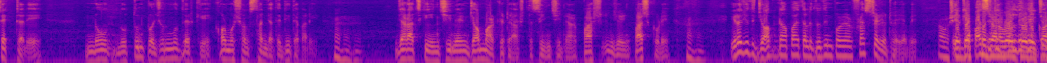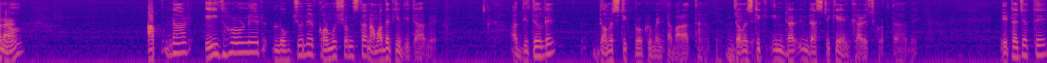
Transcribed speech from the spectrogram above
সেক্টরে নতুন প্রজন্মদেরকে কর্মসংস্থান যাতে দিতে পারি। যারা আজকে ইঞ্জিনিয়ারিং জব মার্কেটে আসতেছে ইঞ্জিনিয়ার পাস ইঞ্জিনিয়ারিং পাস করে এরা যদি জব না পায় তাহলে দুদিন পরে ফ্রাস্ট্রেটেড হয়ে যাবে এবং এই সেই দক্ষ capacity জনবল building তৈরি এর জন্য করা। আপনার এই ধরনের লোকজনের কর্মসংস্থান আমাদেরকে দিতে হবে। আর দিতে হলে ডোমেস্টিক প্রক্রিমেন্টটা বাড়াতে হবে। ডোমেস্টিক ইন্ডাস্ট্রিকে এনকারেজ করতে হবে। এটা যাতে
